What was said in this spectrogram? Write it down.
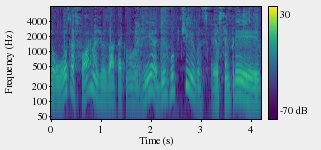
ou outras formas de usar a tecnologia disruptivas. Eu sempre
